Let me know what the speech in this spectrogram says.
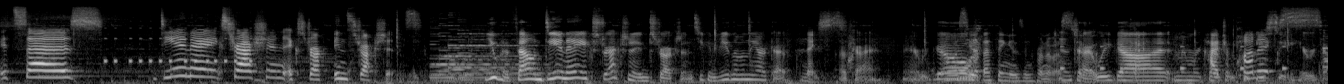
It says DNA extraction extract instructions. You have found DNA extraction instructions. You can view them in the archive. Nice. Okay. There we I want to see what that thing is in front of us. Okay, too. we got memory card Hydroponics. Here we go.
